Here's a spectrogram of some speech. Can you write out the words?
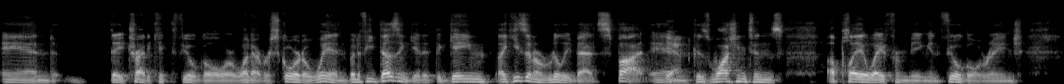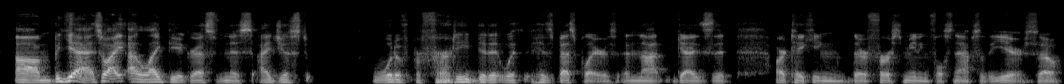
and they try to kick the field goal or whatever, score to win. But if he doesn't get it, the game, like he's in a really bad spot. And because Washington's a play away from being in field goal range. Um, but yeah, so I, I like the aggressiveness. I just would have preferred he did it with his best players and not guys that are taking their first meaningful snaps of the year. So,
